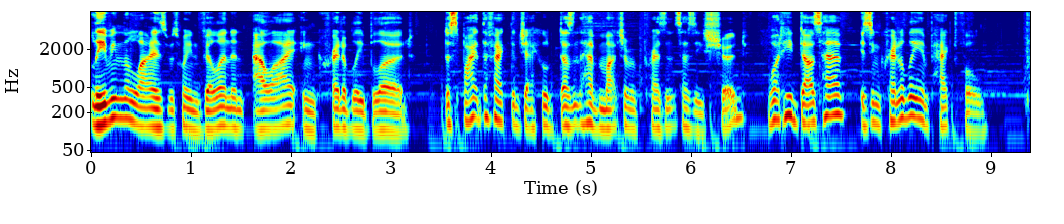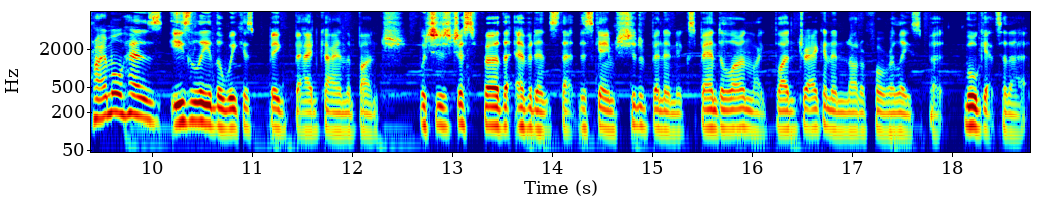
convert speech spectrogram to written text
leaving the lines between villain and ally incredibly blurred. Despite the fact that Jackal doesn't have much of a presence as he should, what he does have is incredibly impactful Primal has easily the weakest big bad guy in the bunch, which is just further evidence that this game should have been an expandalone like Blood Dragon and not a full release, but we'll get to that.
